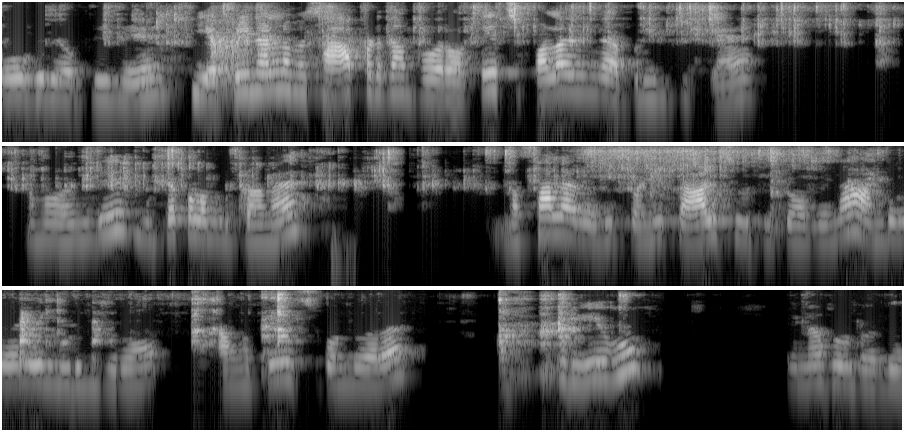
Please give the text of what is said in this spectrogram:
போகுது அப்படின்னு. எப்படினாலும் நம்ம சாப்பிட தான் போறோம். தேய்ச்சி பழகுங்க அப்படின்னு இருக்கேன். நம்ம வந்து முட்டை குழம்புக்கான மசாலா ரெடி பண்ணி தாளிச்சு விட்டுட்டோம் அப்படின்னா அந்த வேலையும் முடிஞ்சிடும் அவங்க தேய்ச்சி கொண்டு வர அப்படியேவும் என்ன சொல்றது?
